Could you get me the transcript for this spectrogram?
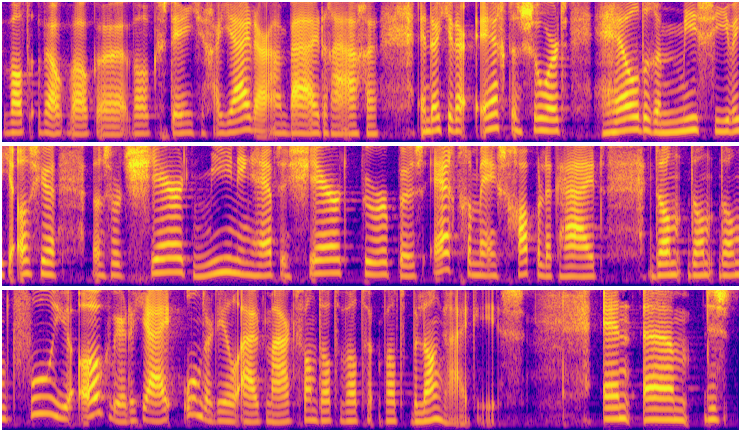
Wat, welk, welke, welk steentje ga jij daaraan bijdragen? En dat je daar echt een soort heldere missie. Weet je, als je een soort shared meaning hebt, een shared purpose, echt gemeenschappelijkheid, dan, dan, dan voel je ook weer dat jij onderdeel uitmaakt van dat wat, wat belangrijk is. En um, dus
